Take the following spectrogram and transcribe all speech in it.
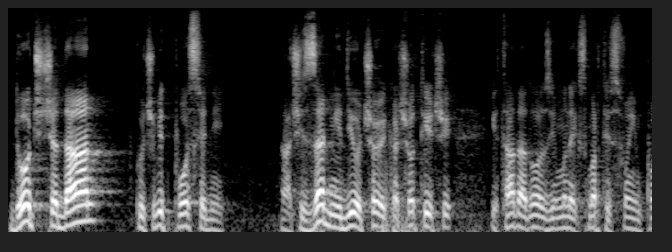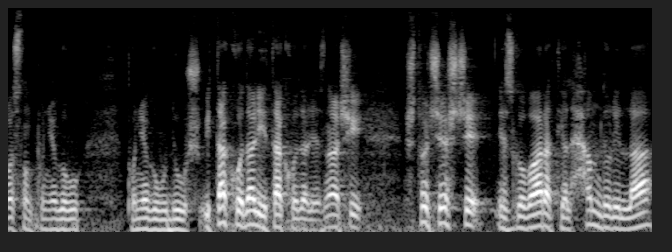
Doći će dan koji će biti posljednji. Znači zadnji dio čovjeka će otići i tada dolazi monek smrti svojim poslom po njegovu, po njegovu dušu. I tako dalje i tako dalje. Znači što češće izgovarati alhamdulillah,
